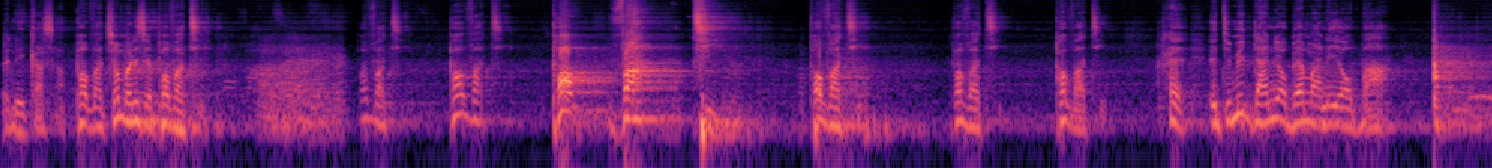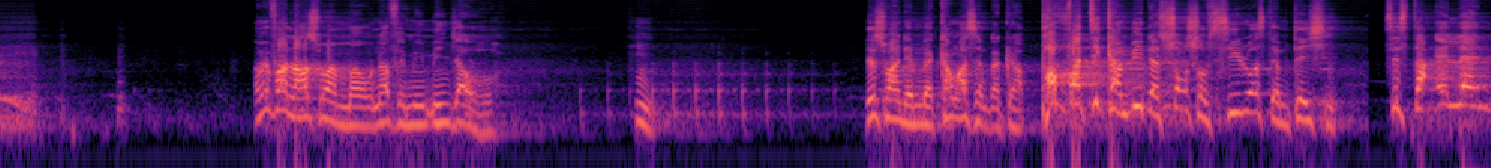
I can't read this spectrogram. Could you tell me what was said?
ɛne kasa poverty somebody say poverty Poverty. Poverty. Poverty. Poverty. Poverty. Poverty. Etimi Daniel Bema ne ọba. I'm for last one ma o na mi nja wo. Hmm. This one dem be kan wasem kakra. Poverty can be the source of serious temptation. Sister Ellen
